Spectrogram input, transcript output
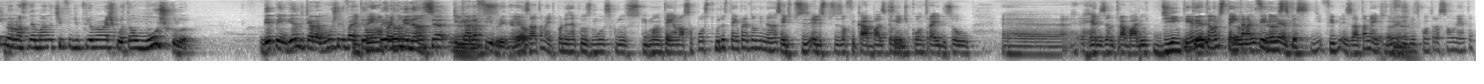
e na nossa demanda tipo de fibra mais curta. Então o músculo, dependendo de cada músculo, ele vai Ele ter tem uma, uma predominância de cada fibra, entendeu? Exatamente. Por exemplo, os músculos que mantêm a nossa postura têm predominância. Eles precisam, eles precisam ficar basicamente contraídos ou é, realizando trabalho o dia inteiro, Inteiro, então eles têm predominância características de fibra, exatamente, de fibra de contração lenta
